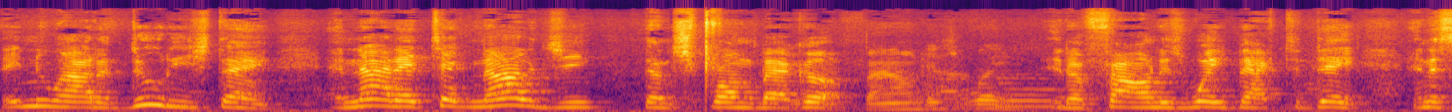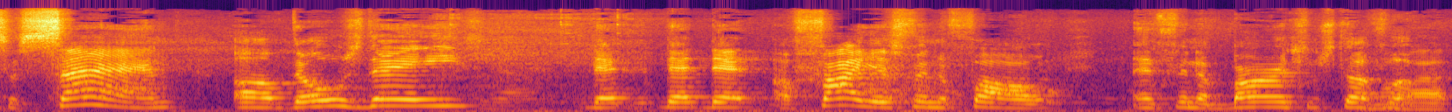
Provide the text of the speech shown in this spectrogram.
They knew how to do these things. And now that technology done sprung back up. Found its way. It done found its way back today. And it's a sign of those days that, that, that a fire is finna fall and finna burn some stuff up. Alright.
